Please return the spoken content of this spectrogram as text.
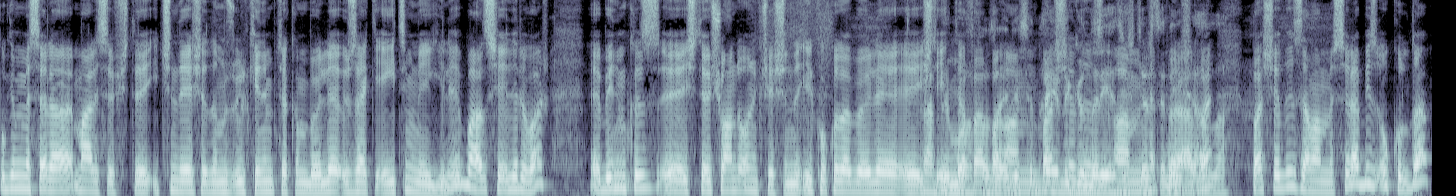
bugün mesela maalesef işte içinde yaşadığımız ülkenin bir takım böyle özellikle eğitimle ilgili bazı şeyleri var. E, Benim kız e, işte şu anda 13 yaşında ilkokula böyle e, işte Rabbim ilk defa amin, başladığı- günleri amin, inşallah. Başladığı zaman mesela biz okulda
